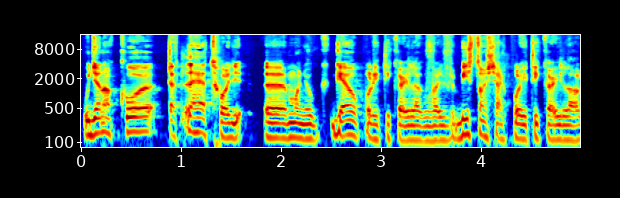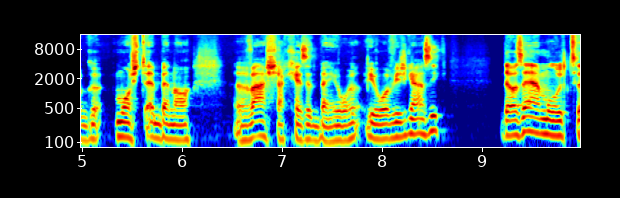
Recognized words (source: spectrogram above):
Ugyanakkor, tehát lehet, hogy mondjuk geopolitikailag vagy biztonságpolitikailag most ebben a válsághelyzetben jól, jól vizsgázik, de az elmúlt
